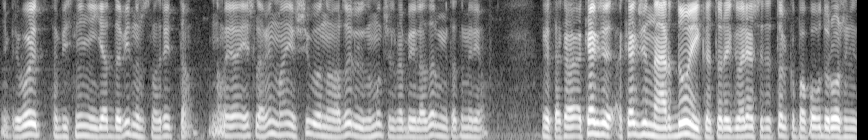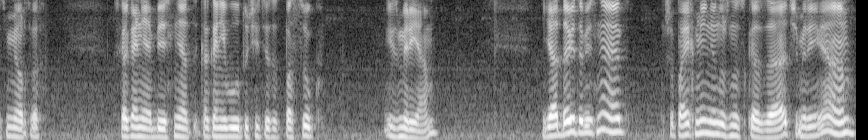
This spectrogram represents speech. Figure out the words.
И приводит объяснение Яд Давид, нужно смотреть там. Ну, я если лавин мои шива на ардой или лумут шель раби Лазар митат Мирьям. Говорит, а, как- а как же, а как же на ардой, которые говорят, что это только по поводу рожениц мертвых? Как они объяснят, как они будут учить этот посук из Мирьям? Яд Давид объясняет, что по их мнению нужно сказать, что Мирьям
